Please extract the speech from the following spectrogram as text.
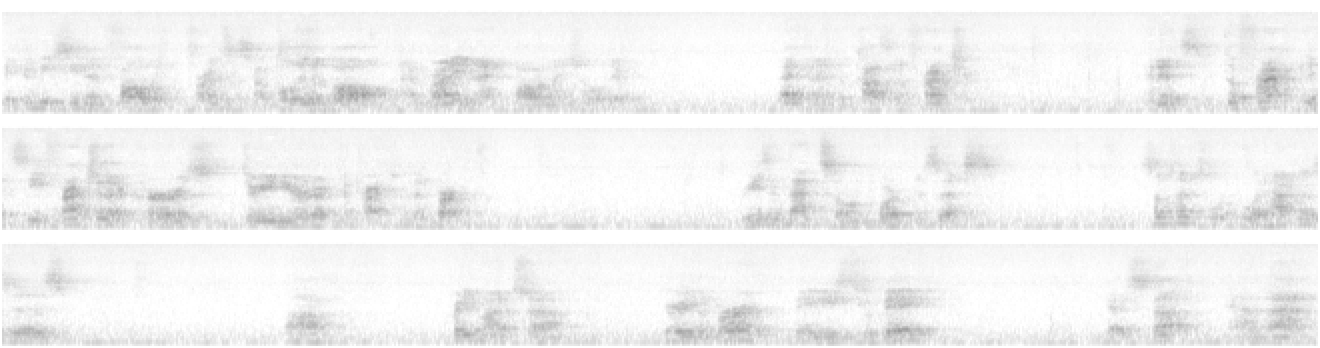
It can be seen in falling. For instance, I'm holding a ball and I'm running and I fall on my shoulder. That can end up causing a fracture. And it's the, it's the fracture that occurs during your contractions in birth. The reason that's so important is this. Sometimes wh- what happens is, uh, pretty much uh, during the birth, baby's too big, gets stuck, and that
